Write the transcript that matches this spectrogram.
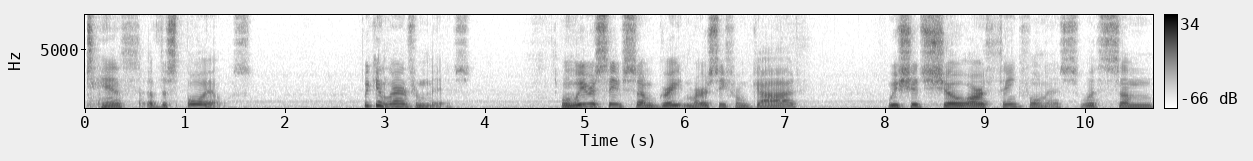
tenth of the spoils. We can learn from this. When we receive some great mercy from God, we should show our thankfulness with some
